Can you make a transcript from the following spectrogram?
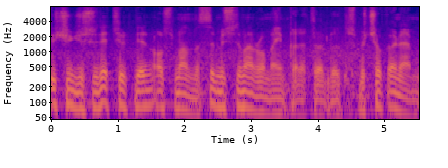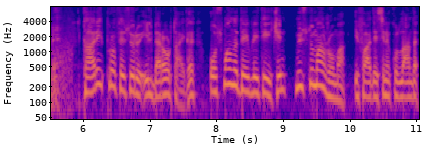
Üçüncüsü de Türklerin Osmanlısı Müslüman Roma İmparatorluğu'dur. Bu çok önemli. Tarih profesörü İlber Ortaylı Osmanlı Devleti için Müslüman Roma ifadesini kullandı.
